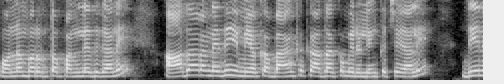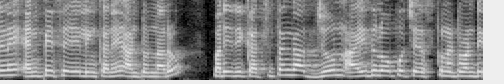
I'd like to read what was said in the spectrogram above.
ఫోన్ నెంబర్తో పని లేదు కానీ ఆధార్ అనేది మీ యొక్క బ్యాంకు ఖాతాకు మీరు లింక్ చేయాలి. దీనినే ఎన్పిసిఐ లింక్ అని అంటున్నారు. మరి ఇది ఖచ్చితంగా జూన్ ఐదు లోపు చేసుకున్నటువంటి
